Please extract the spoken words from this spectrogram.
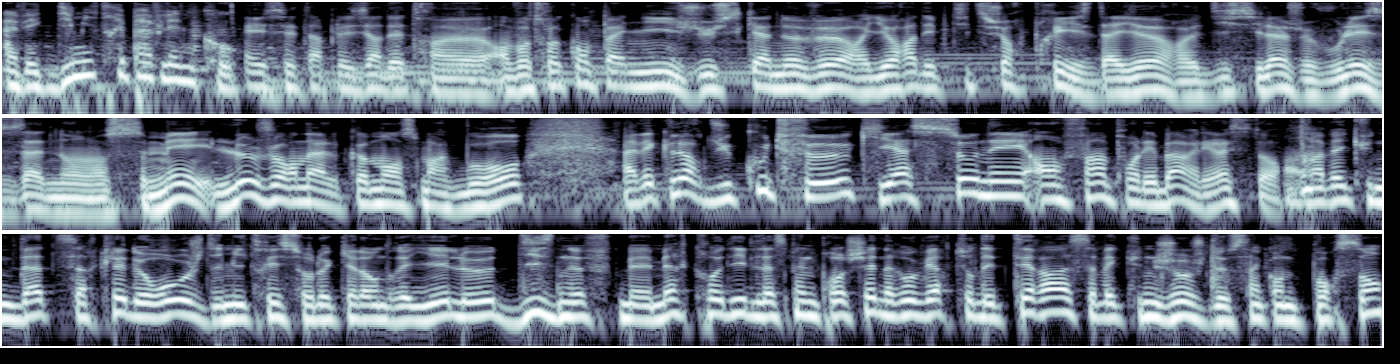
avec Dimitri Pavlenko. Et c'est un plaisir d'être euh, en votre compagnie jusqu'à 9h. Il y aura des petites surprises. D'ailleurs, euh, d'ici là, je vous les annonce. Mais le journal commence, Marc Bourreau, avec l'heure du coup de feu qui a sonné enfin pour les bars et les restaurants. Avec une date cerclée de rouge, Dimitri, sur le calendrier, le 19 mai, mercredi de la semaine prochaine, réouverture des terrasses avec une jauge de 50%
